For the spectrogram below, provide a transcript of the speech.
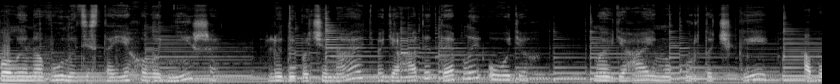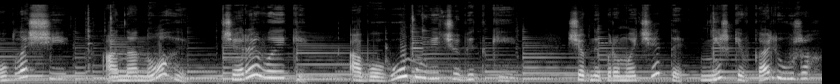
Коли на вулиці стає холодніше, люди починають одягати теплий одяг. Ми вдягаємо курточки або плащі, а на ноги черевики або гумові чобітки, щоб не промочити ніжки в калюжах.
